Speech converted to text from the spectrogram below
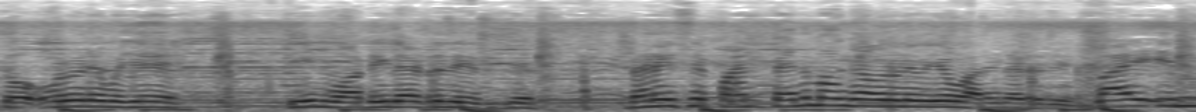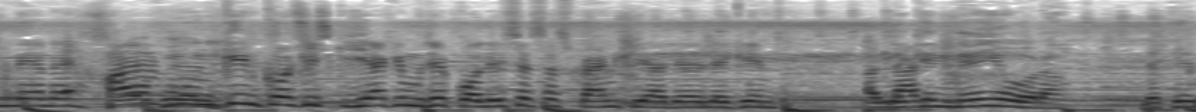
तो उन्होंने मुझे तीन वार्निंग लेटर दे दिए। मैंने इससे पेन पेन मांगा उन्होंने मुझे वार्निंग लेटर दे दिया भाई इन्होंने हर मुमकिन कोशिश किया कि मुझे कॉलेज से सस्पेंड किया जाए लेकिन लेकिन नहीं हो रहा। लेकिन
